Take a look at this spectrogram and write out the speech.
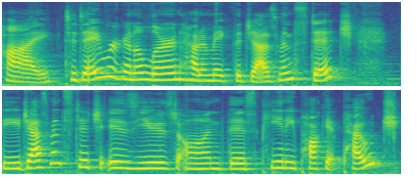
Hi, today we're going to learn how to make the jasmine stitch. The jasmine stitch is used on this peony pocket pouch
